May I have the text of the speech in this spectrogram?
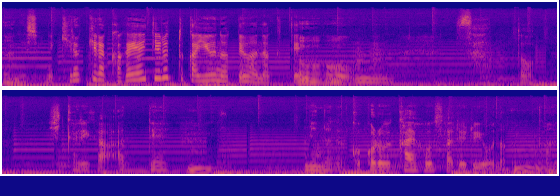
なんでしょうね、キラキラ輝いてるとかいうのではなくて、うんうん。こう、うん、さっと光があってうんみんなが心が解放されるようなうん。感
